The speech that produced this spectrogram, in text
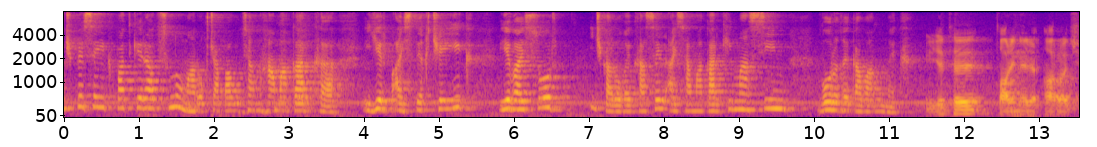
ինչպես էիք պատկերացնում առողջապահության համակարգը, երբ այստեղ չէիք եւ այսօր ինչ կարող եք ասել այս համակարգի մասին, որը ղեկավարում եք։ Եթե տարիներ առաջ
